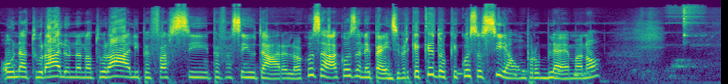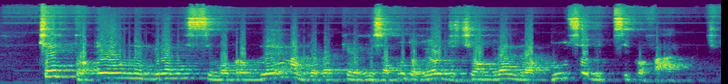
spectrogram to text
o naturali o non naturali per farsi, per farsi aiutare. Allora, cosa, cosa ne pensi? Perché credo che questo sia un problema, no? Certo, è un gravissimo problema anche perché è risaputo che oggi c'è un grande abuso di psicofarmaci.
